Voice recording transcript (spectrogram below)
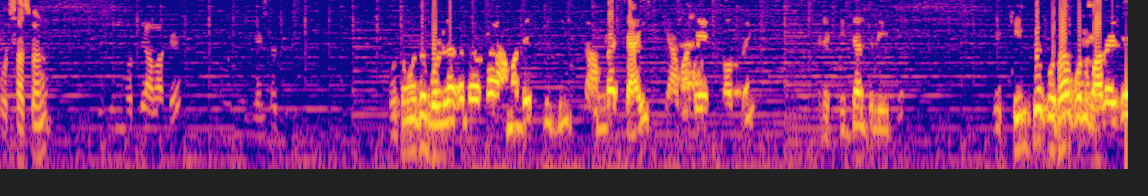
প্রশাসন মধ্যে আমাকে প্রথমত বলে রাখা দরকার, আমাদের যে জিনিসটা আমরা চাই, যে আমাদের গভর্নমেন্ট একটা সিদ্ধান্ত নিয়েছে শিল্পে কোথাও কোনো বাধা দিতে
